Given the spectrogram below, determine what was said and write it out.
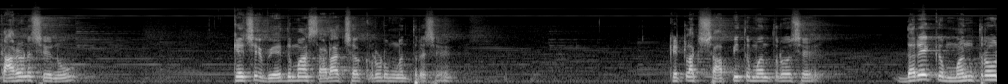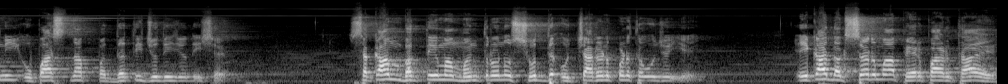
કારણ છે એનું કે છે વેદમાં સાડા છ કરોડ મંત્ર છે. કેટલાક શાપિત મંત્રો છે. દરેક મંત્રોની ઉપાસના પદ્ધતિ જુદી જુદી છે. સકામ ભક્તિમાં મંત્રોનું શુદ્ધ ઉચ્ચારણ પણ થવું જોઈએ. એકાદ અક્ષરમાં ફેરફાર થાય,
